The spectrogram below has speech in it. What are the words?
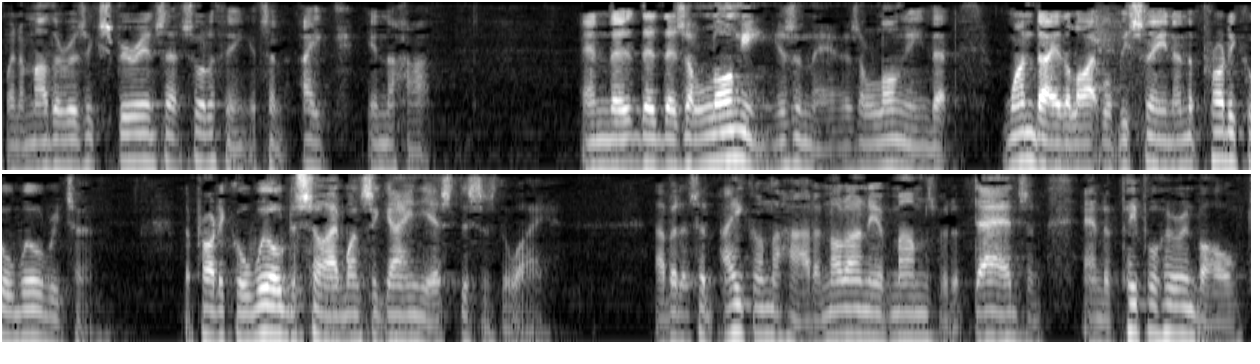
When a mother has experienced that sort of thing, it's an ache in the heart. And there's a longing, isn't there? There's a longing that one day the light will be seen and the prodigal will return. The prodigal will decide once again, yes, this is the way. Uh, but it's an ache on the heart, and not only of mums, but of dads and, and of people who are involved,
